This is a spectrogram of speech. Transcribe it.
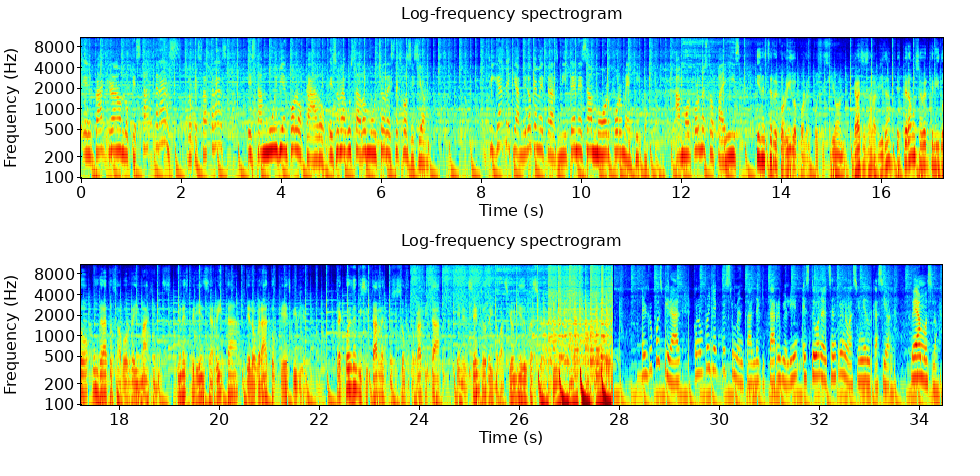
el background, lo que está atrás, lo que está atrás, está muy bien colocado. Eso me ha gustado mucho de esta exposición. Fíjate que a mí lo que me transmiten es amor por México, amor por nuestro país, Y en este recorrido por la exposición Gracias a la vida, esperamos haber tenido un grato sabor de imágenes y una experiencia rica de lo grato que es vivir. Recuerden visitar la exposición fotográfica en el Centro de Innovación y Educación. El grupo Espiral, con un proyecto instrumental de guitarra y violín, estuvo en el Centro de Innovación y Educación. Veámoslo.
